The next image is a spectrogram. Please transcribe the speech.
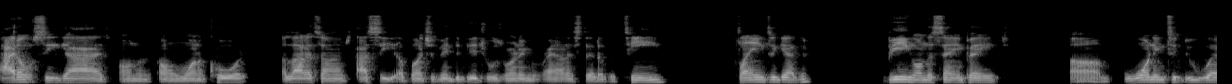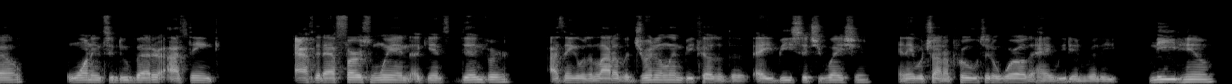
I don't see guys on a, on one accord. A lot of times, I see a bunch of individuals running around instead of a team playing together, being on the same page, um, wanting to do well, wanting to do better. I think after that first win against Denver, I think it was a lot of adrenaline because of the AB situation, and they were trying to prove to the world that hey, we didn't really need him,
